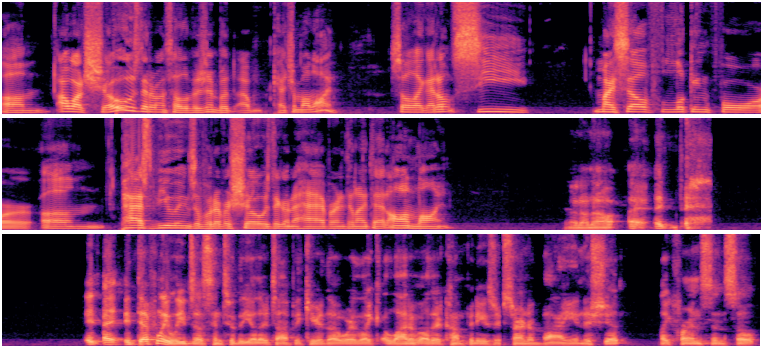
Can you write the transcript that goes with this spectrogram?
Um I watch shows that are on television, but I catch them online. So like I don't see myself looking for um past viewings of whatever shows they're going to have or anything like that online. I don't know. I, I it I- it definitely leads us into the other topic here, though, where like a lot of other companies are starting to buy into shit. Like for instance, so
